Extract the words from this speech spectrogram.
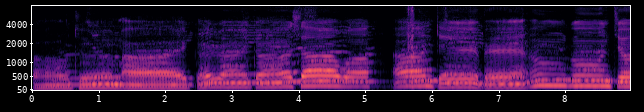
거듭 말그랄까 사와 안테베 응군절리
